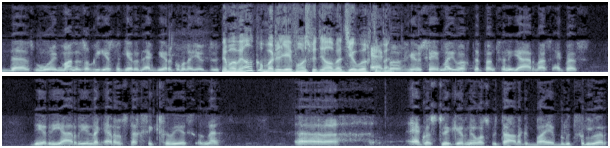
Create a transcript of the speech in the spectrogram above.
Dis mooi man, dis ook die eerste keer dat ek weer kom na jou toe. Nee maar welkom, wat wil jy vir ons vertel? Wat is jou hoogtepunt? Ek wil vir jou sê my hoogtepunt van die jaar was ek was deur die jaar redelik ernstig siek geweest en uh ek was twee keer in die hospitaal, ek het baie bloed verloor.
